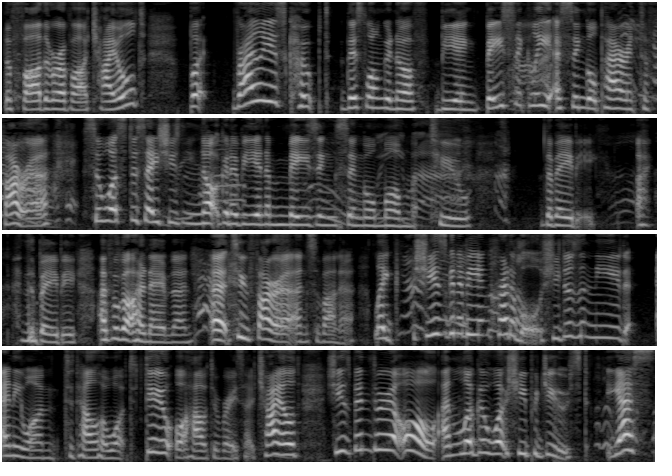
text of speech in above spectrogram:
the father of our child, Riley has coped this long enough being basically a single parent to Farah, so what's to say she's not going to be an amazing single mum to the baby? The baby. I forgot her name then. Uh, to Farah and Savannah. Like, she's going to be incredible. She doesn't need anyone to tell her what to do or how to raise her child. She's been through it all, and look at what she produced. Yes,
